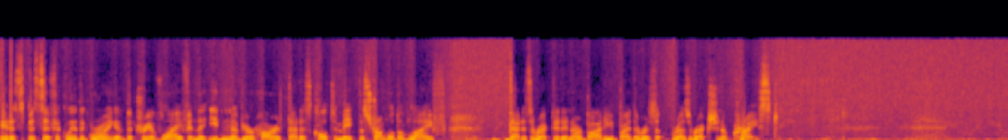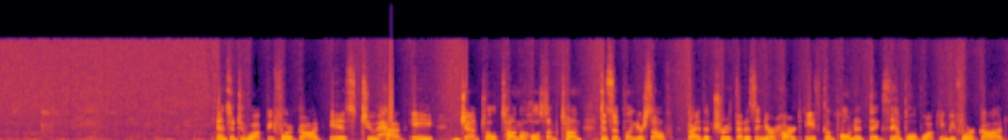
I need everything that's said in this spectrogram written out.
It is specifically the growing of the tree of life in the Eden of your heart that is called to make the stronghold of life that is erected in our body by the res- resurrection of Christ. And so to walk before God is to have a gentle tongue, a wholesome tongue. Discipline yourself by the truth that is in your heart. Eighth component, the example of walking before God,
